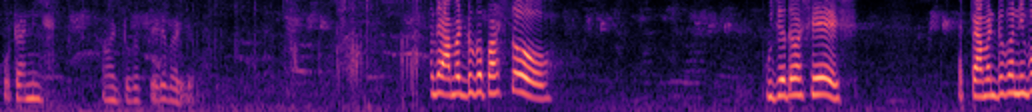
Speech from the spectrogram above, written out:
কোটা নিয়ে আমার ডুকা পেরে বাড়ি যাব। আরে, আমের ডুকা পারছ? পুজো দেওয়া শেষ। একটা আমের ডুকা নিব?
